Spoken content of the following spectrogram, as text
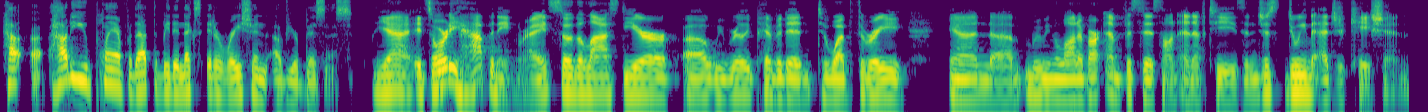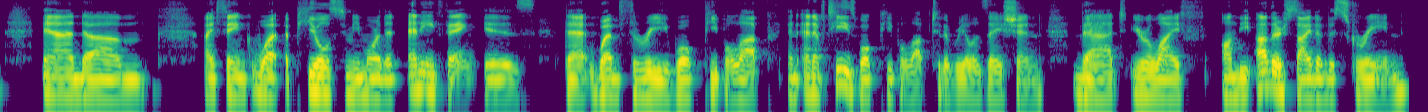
How, uh, how do you plan for that to be the next iteration of your business? Yeah, it's already happening, right? So the last year, uh, we really pivoted to Web3 and uh, moving a lot of our emphasis on NFTs and just doing the education. And um, I think what appeals to me more than anything is that Web3 woke people up and NFTs woke people up to the realization that your life on the other side of the screen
